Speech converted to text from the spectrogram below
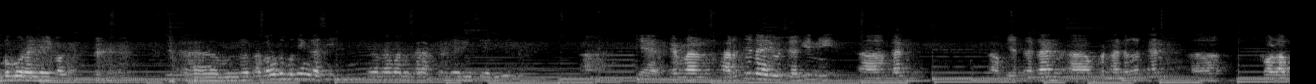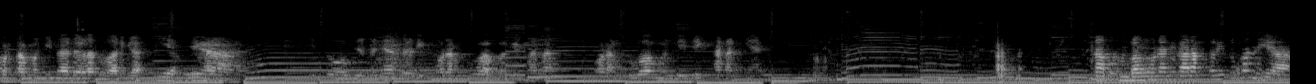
Gue mau nanya nih bang ya. Eh, menurut abang tuh penting nggak sih penanaman karakter dari usia dini? Ah, ya emang harusnya dari usia dini. Ah, kan ah, biasa kan ah, pernah dengar kan ah, sekolah pertama kita adalah keluarga iya Iya. itu biasanya dari orang tua bagaimana orang tua mendidik anaknya Nah, pembangunan karakter itu kan ya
